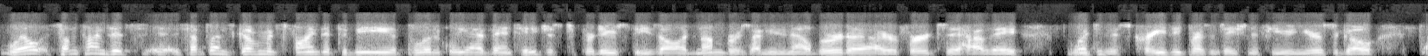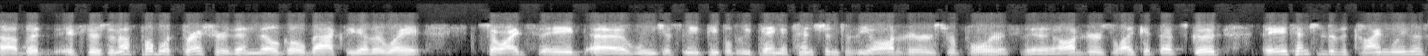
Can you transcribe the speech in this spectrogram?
Well, sometimes it's sometimes governments find it to be politically advantageous to produce these odd numbers. I mean, in Alberta, I referred to how they went to this crazy presentation a few years ago. Uh, but if there's enough public pressure, then they'll go back the other way. So I'd say uh, we just need people to be paying attention to the auditor's report. If the auditors like it, that's good. Pay attention to the timeliness.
